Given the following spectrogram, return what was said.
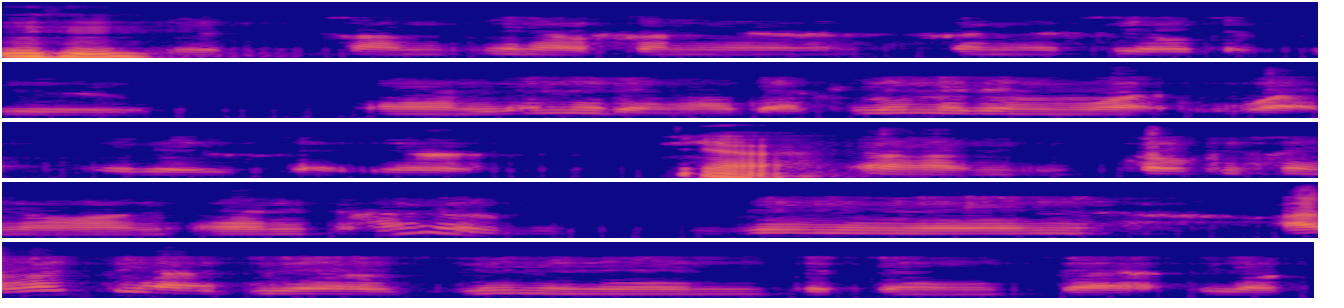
mm-hmm. your, from you know from your from your field of view and limiting, I guess, limiting what what it is that you're yeah um, focusing on, and kind of zooming in. I like the idea of zooming in to things that look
